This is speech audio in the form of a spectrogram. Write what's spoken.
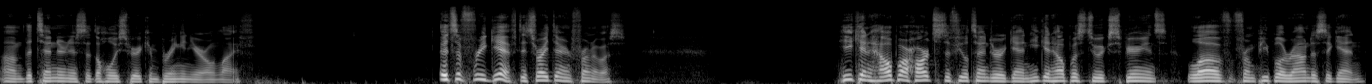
um, the tenderness that the Holy Spirit can bring in your own life. It's a free gift, it's right there in front of us. He can help our hearts to feel tender again. He can help us to experience love from people around us again.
